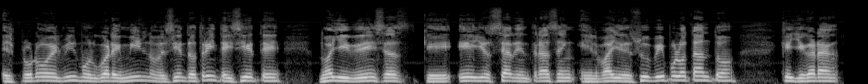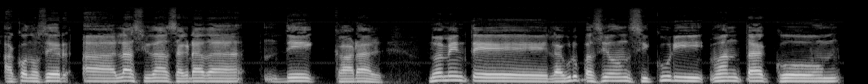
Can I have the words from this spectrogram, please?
exploró el mismo lugar en 1937. No hay evidencias que ellos se adentrasen en el Valle del Supe y por lo tanto que llegaran a conocer a la ciudad sagrada de Caral. Nuevamente la agrupación Sicuri Manta con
